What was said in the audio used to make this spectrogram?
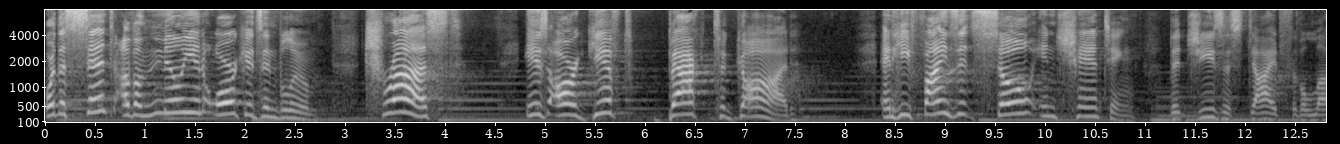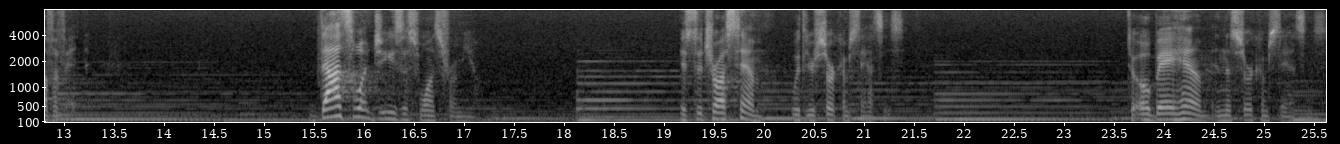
or the scent of a million orchids in bloom. Trust is our gift back to God, and He finds it so enchanting that Jesus died for the love of it. That's what Jesus wants from you. Is to trust him with your circumstances. To obey him in the circumstances.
